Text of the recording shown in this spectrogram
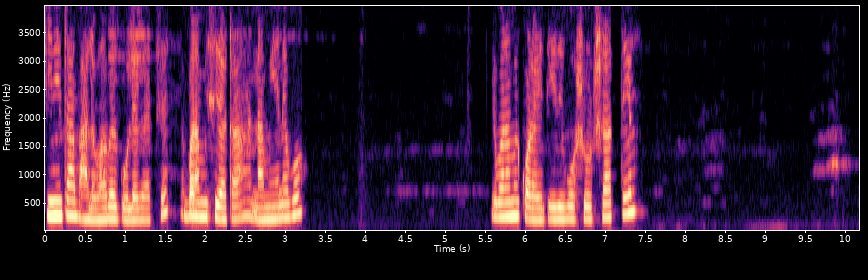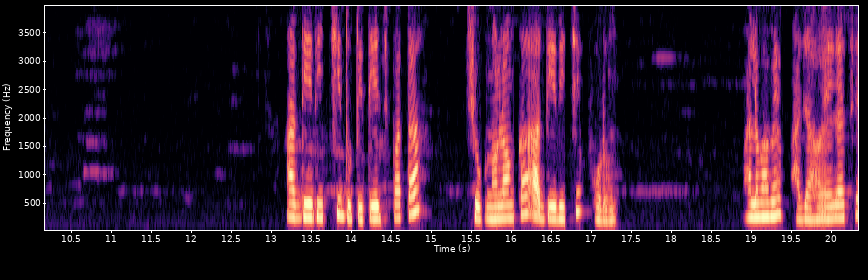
চিনিটা ভালোভাবে গলে গেছে। এবার আমি শিরাটা নামিয়ে নেব। এবার আমি কড়াই দিয়ে দেবো সরষার তেল। আর দিয়ে দিচ্ছি দুটি তেজপাতা, শুকনো লঙ্কা আর দিয়ে দিচ্ছি ফোড়ন। ভালোভাবে ভাজা হয়ে গেছে।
